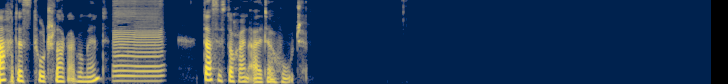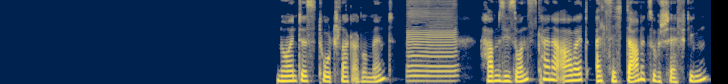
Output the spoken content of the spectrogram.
Achtes Totschlagargument. Das ist doch ein alter Hut. Neuntes Totschlagargument. Haben Sie sonst keine Arbeit, als sich damit zu beschäftigen?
